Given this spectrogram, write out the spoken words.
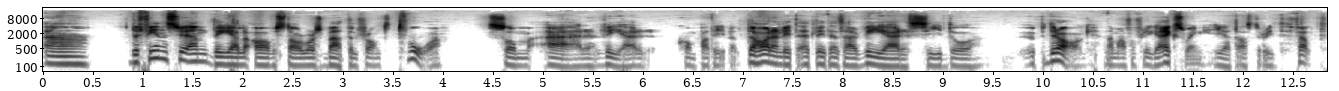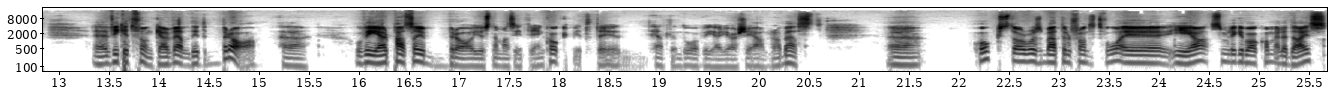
eh, det finns ju en del av Star Wars Battlefront 2 som är VR-kompatibelt. Det har en lit, ett litet så här VR-sidouppdrag när man får flyga X-Wing i ett asteroidfält. Eh, vilket funkar väldigt bra. Eh, och VR passar ju bra just när man sitter i en cockpit. Det är egentligen då VR gör sig allra bäst. Eh, och Star Wars Battlefront 2 är EA som ligger bakom, eller DICE.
